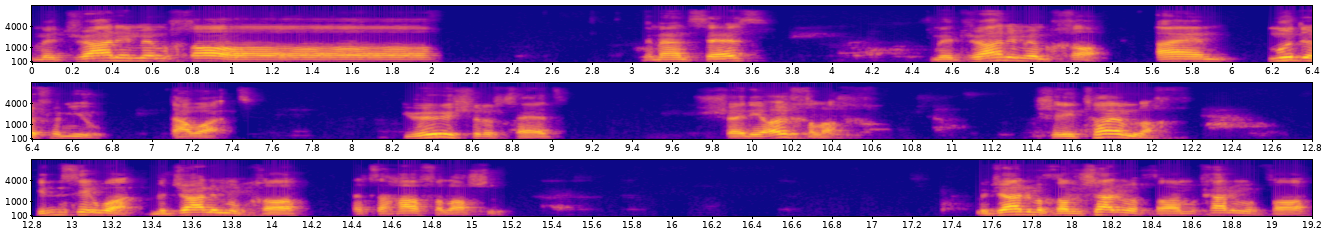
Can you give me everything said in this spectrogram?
the man says, I am mudder from you. Now what? You really should have said, Shani oichalach. Shani toimlach. You didn't say what? Medrani memcha, that's a half a lashon. Medrani memcha, v'shani memcha, mechani memcha,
